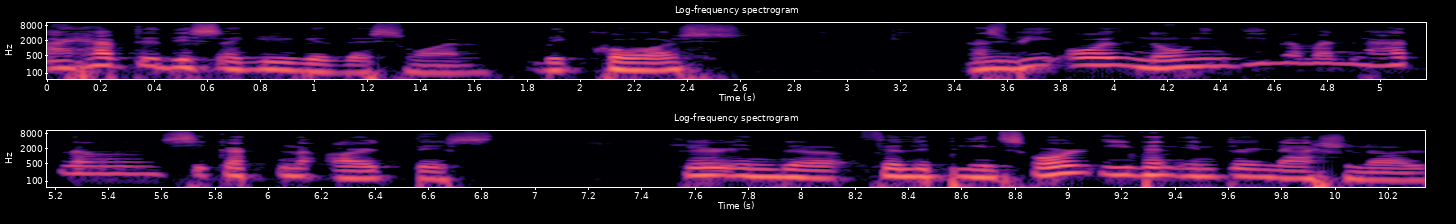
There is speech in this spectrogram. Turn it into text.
I have to disagree with this one because as we all know, hindi naman lahat ng sikat na artist here in the Philippines or even international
